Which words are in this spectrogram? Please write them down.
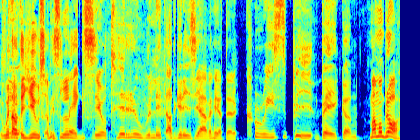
without the use of his legs. Det är otroligt att grisjäveln heter Crispy Bacon. Man mår bra.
